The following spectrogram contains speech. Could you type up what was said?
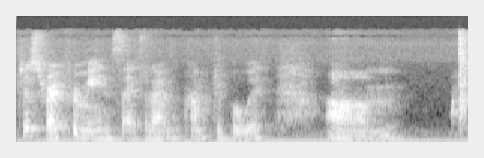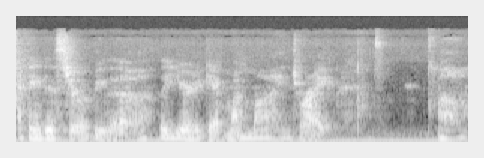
just right for me in the size that I'm comfortable with. Um, I think this year will be the the year to get my mind right. Um,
